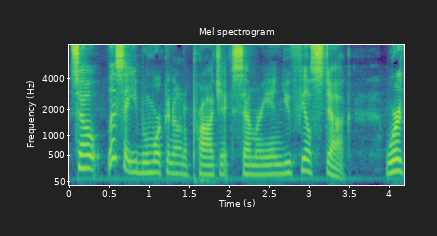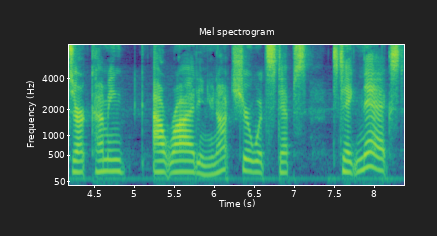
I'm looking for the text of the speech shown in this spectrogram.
So let's say you've been working on a project summary and you feel stuck. Words aren't coming out right and you're not sure what steps to take next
